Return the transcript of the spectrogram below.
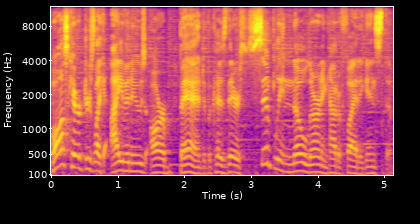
Boss characters like Ivan Ooze are banned because there's simply no learning how to fight against them.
